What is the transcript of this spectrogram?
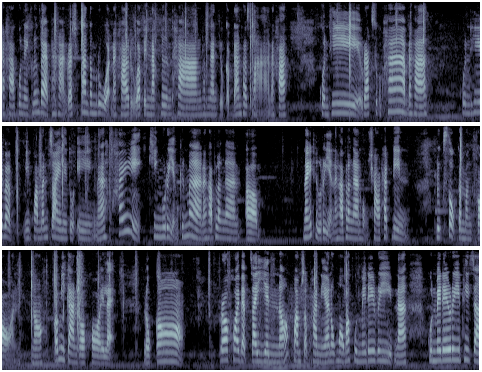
นะคะ คุณในเครื่องแบบทหารราชการตำรวจนะคะ หรือว่าเป็นนักเดินทางทำงานเกี่ยวกับด้านภาษานะคะ คนที่รักสุขภาพนะคะ คนที่แบบมีความมั่นใจในตัวเองนะให้คิงเหรียญขึ้นมานะคะ พลังงานเอ่อในถือเหรียญนะคะ พลังงานของชาวทัดดิน พฤกษกกันมังกรเนาะก็มีการรอคอยแหละ แล้วก็รอคอยแบบใจเย็นเนาะความสัมพันธ์เนี้ยนกมองว่าคุณไม่ได้รีบนะ คุณไม่ได้รีบที่จะ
